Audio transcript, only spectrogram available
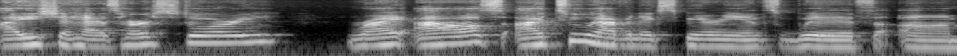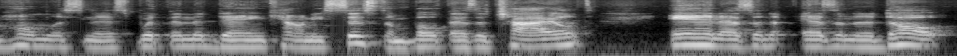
Aisha has her story right? I also i too have an experience with um, homelessness within the dane county system both as a child and as an as an adult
